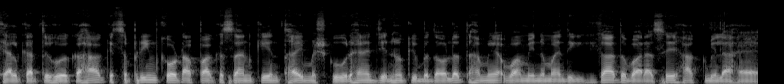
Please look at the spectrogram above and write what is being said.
خیال کرتے ہوئے کہا کہ سپریم کورٹ آف پاکستان کے انتہائی مشکور ہیں جنہوں کی بدولت ہمیں عوامی نمائندگی کا دوبارہ سے حق ملا ہے۔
